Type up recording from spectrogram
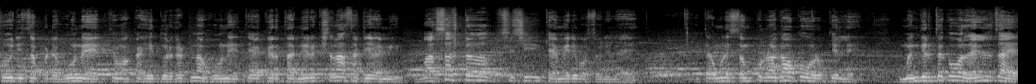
चोरीचा पट होऊ नयेत किंवा काही दुर्घटना होऊ नयेत त्याकरता निरीक्षणासाठी आम्ही बासष्ट सी सी कॅमेरे बसवलेले आहेत. त्यामुळे संपूर्ण गाव कव्हर केले आहे मंदिर तर कव्हर झालेलंच आहे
